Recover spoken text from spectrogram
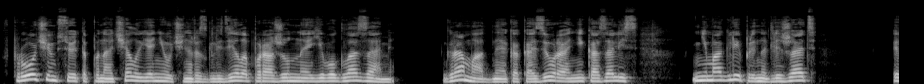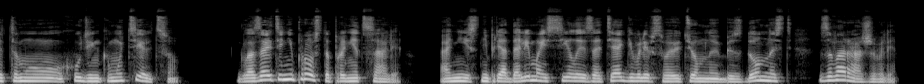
Впрочем, все это поначалу я не очень разглядела, пораженная его глазами. Громадные, как озера, они казались не могли принадлежать этому худенькому тельцу. Глаза эти не просто проницали, они с непреодолимой силой затягивали в свою темную бездонность, завораживали.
